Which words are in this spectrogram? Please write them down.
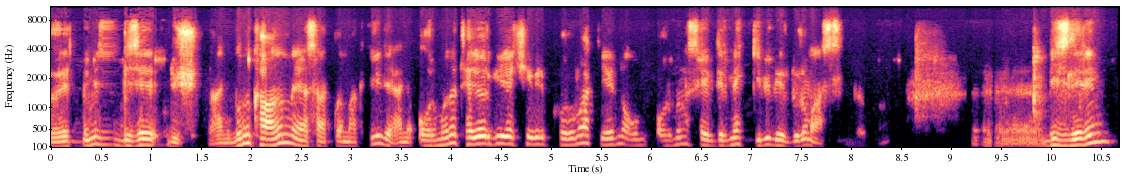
öğretmemiz bize düşüyor. Hani bunu kanunla yasaklamak değil de hani ormanı örgüyle çevirip korumak yerine ormanı sevdirmek gibi bir durum aslında. Ee, bizlerin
